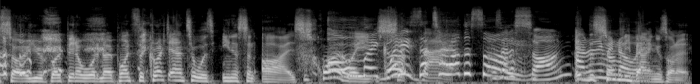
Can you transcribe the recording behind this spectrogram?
so you've both been awarded no points. The correct answer was Innocent Eyes. Just quietly. Oh my so- god, What is that's that? her other song. Is that a song? I don't There's so many know it. bangers on it.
